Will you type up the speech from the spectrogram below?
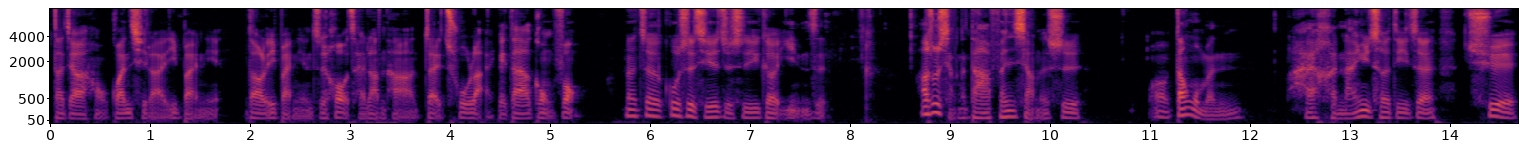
大家好关起来一百年。到了一百年之后，才让他再出来给大家供奉。那这个故事其实只是一个引子。阿叔想跟大家分享的是，哦，当我们还很难预测地震，却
